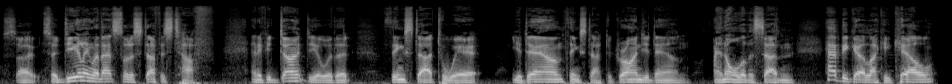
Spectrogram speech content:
So, so dealing with that sort of stuff is tough. And if you don't deal with it, things start to wear you down. Things start to grind you down. And all of a sudden, happy-go-lucky Kel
